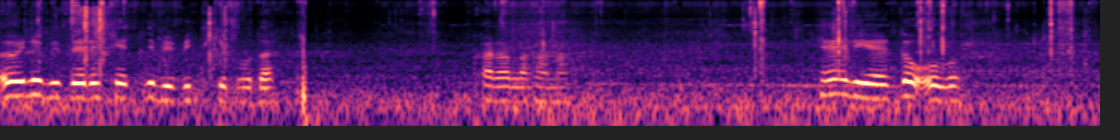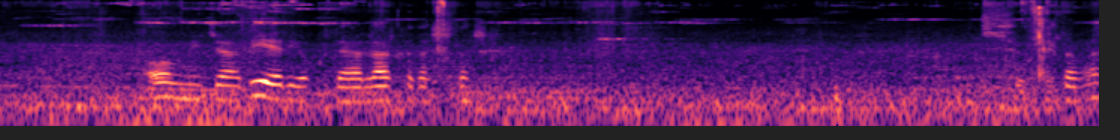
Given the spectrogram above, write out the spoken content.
Öyle bir bereketli bir bitki bu da. Kara lahana. Her yerde olur. Olmayacağı bir yer yok değerli arkadaşlar. Şurada da var.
